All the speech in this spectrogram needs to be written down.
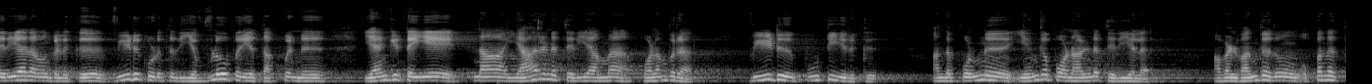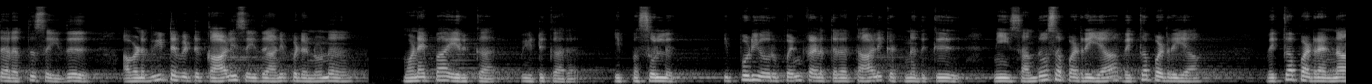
தெரியாதவங்களுக்கு வீடு கொடுத்தது எவ்வளோ பெரிய தப்புன்னு என்கிட்டயே நான் யாருன்னு தெரியாமல் புலம்புறார். வீடு பூட்டி இருக்கு. அந்த பொண்ணு எங்கே போனாள்னு தெரியலை. அவள் வந்ததும் ஒப்பந்தத்தை ரத்து செய்து அவளை வீட்டை விட்டு காலி செய்து அனுப்பிடணும்னு முனைப்பாக இருக்கார் வீட்டுக்காரர். இப்போ சொல்லு இப்படி ஒரு பெண் கழுத்தில் தாலி கட்டினதுக்கு நீ சந்தோஷப்படுறியா வெக்கப்படுறியா? வெக்கப்படுறேன்னா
